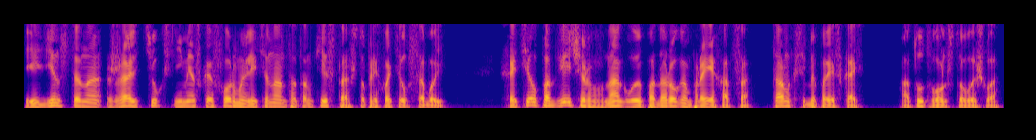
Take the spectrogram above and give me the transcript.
Единственно, жаль тюк с немецкой формой лейтенанта-танкиста, что прихватил с собой. Хотел под вечер в наглую по дорогам проехаться, танк себе поискать. А тут вон что вышло.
